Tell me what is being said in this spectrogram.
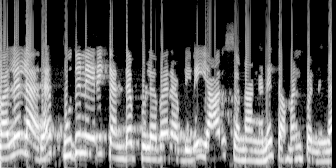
வள்ளலார புதுநெறி கண்ட புலவர் அப்படின்னு யாரு சொன்னாங்கன்னு கமெண்ட் பண்ணுங்க.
